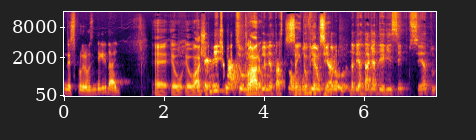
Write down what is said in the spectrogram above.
desses programas de integridade. É, eu, eu acho. Permite, Márcio, uma claro, complementação? Sem dúvida eu que quero, sim. na verdade, aderir 100%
